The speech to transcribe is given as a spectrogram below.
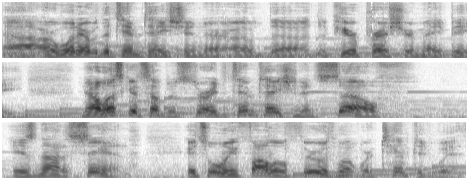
uh, or whatever the temptation or, or the, the peer pressure may be. Now, let's get something straight. The temptation itself is not a sin, it's when we follow through with what we're tempted with.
